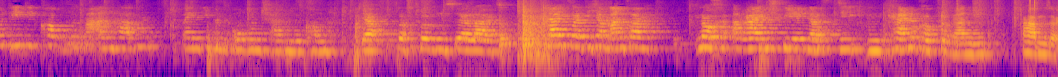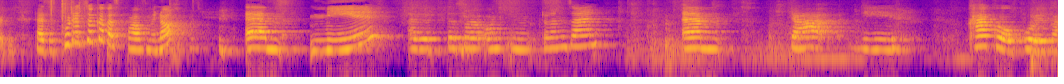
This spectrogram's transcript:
für die, die Kopfhörer anhaben, wenn die einen Ohrenschaden bekommen. Ja, das tut uns sehr leid. Vielleicht sollte ich am Anfang noch reinspielen, dass die keine Kopfhörer haben sollten. Das ist Puderzucker, was brauchen wir noch? Ähm, Mehl, also das soll unten drin sein. Ähm, da die Kakaopulver,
